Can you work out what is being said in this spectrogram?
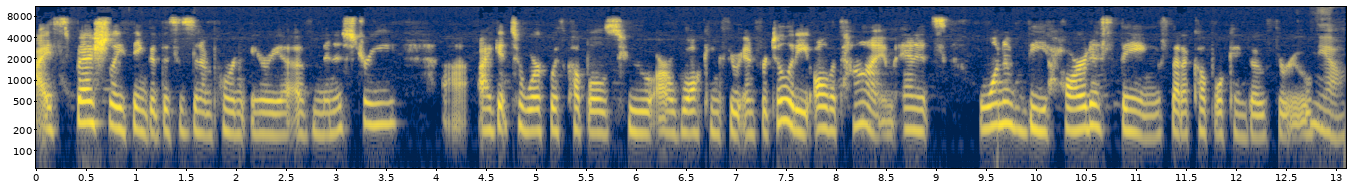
I especially think that this is an important area of ministry uh, I get to work with couples who are walking through infertility all the time, and it's one of the hardest things that a couple can go through. Yeah.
